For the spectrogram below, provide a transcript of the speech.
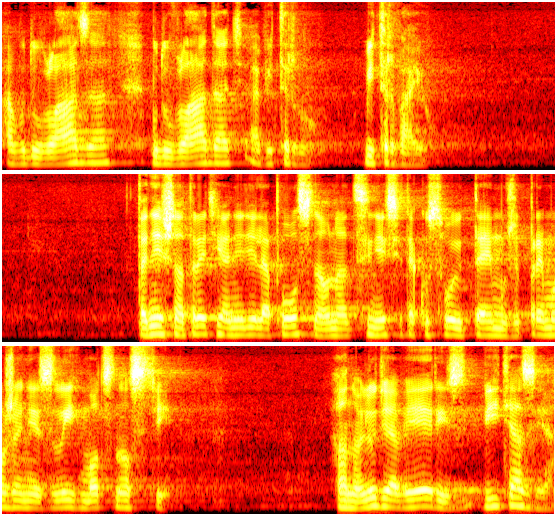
a budú vládzať, budú vládať a vytrvú, vytrvajú. Tá dnešná tretia nedeľa pôsna, ona si nesie takú svoju tému, že premoženie zlých mocností. Áno, ľudia viery víťazia.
